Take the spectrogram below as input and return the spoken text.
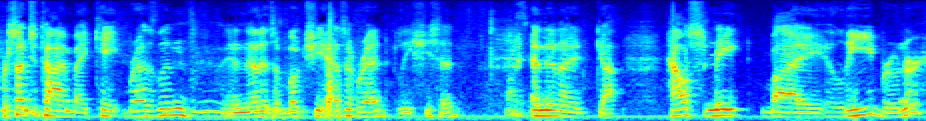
For Such a Time by Kate Breslin, and that is a book she hasn't read, at least she said. And then I got Housemate by Lee Bruner.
